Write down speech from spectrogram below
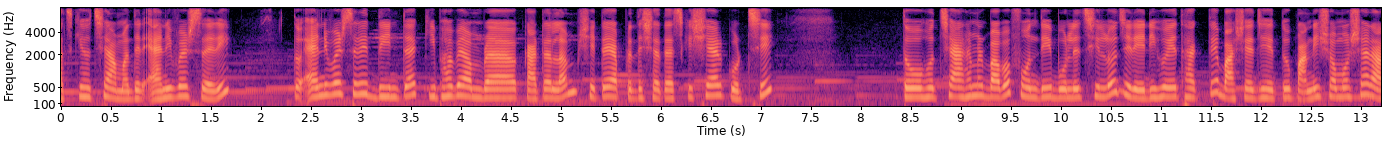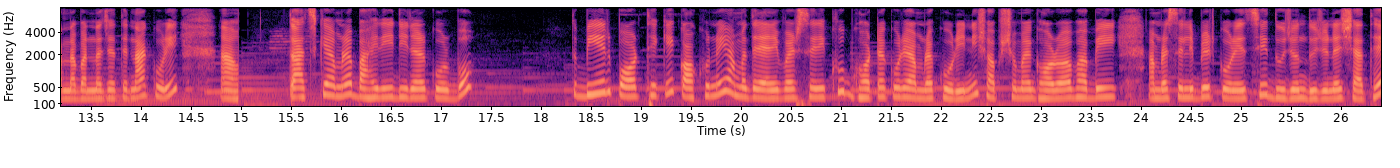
আজকে হচ্ছে আমাদের অ্যানিভার্সারি তো অ্যানিভার্সারির দিনটা কীভাবে আমরা কাটালাম সেটাই আপনাদের সাথে আজকে শেয়ার করছি। তো হচ্ছে আরহামের বাবা ফোন দিয়ে বলেছিল যে রেডি হয়ে থাকতে বাসায় যেহেতু পানির সমস্যা, রান্নাবান্না যাতে না করি তো আজকে আমরা বাইরেই ডিনার করব। তো বিয়ের পর থেকে কখনোই আমাদের অ্যানিভার্সারি খুব ঘটা করে আমরা করিনি, সবসময় ঘরোয়াভাবেই আমরা সেলিব্রেট করেছি দুজন দুজনের সাথে।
